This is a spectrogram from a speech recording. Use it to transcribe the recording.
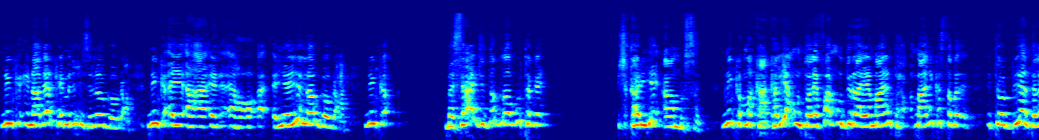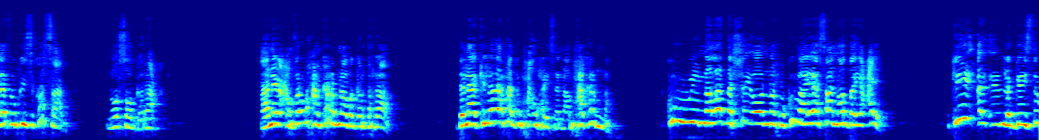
ninka inadeerkay madaxiisa loo gowraca ninka ayeeye loo gowraca ninka masaajid dad loogu tagay qariyey aamusay. Ninka makaakalya un telefoon u diraya maalin kastaba etoobiyaan telefoonkiisa kor saara noo soo garaaca aniga canfar waxaan ka rabnaaba gardaraad danaakiladan hadda maxaan u haysanaa maxaa ka rabnaa? Kuwii nala dhashay oo na xukumayaa saa noo dayacay. Kii la geystay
